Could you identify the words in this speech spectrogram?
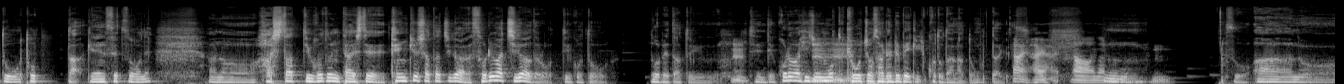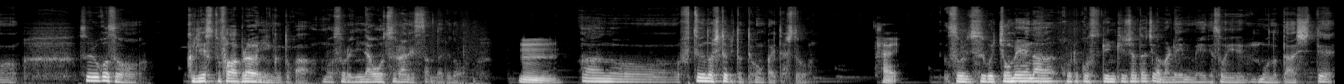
動を取った、言説をね、あの、発したっていうことに対して研究者たちがそれは違うだろうっていうことを述べたといううん点で、これは非常にもっと強調されるべきことだなと思ったわけです。はいはいはい。ああ、なるほど。ううんん。そう。あの、それこそ、クリストファー・ブラウニングとか、もうそれに名を連ねてたんだけど、うん。あの、普通の人々って本書いた人、はい。そういうすごい著名なホロコースト研究者たちがまあ連名でそういうものを出して、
